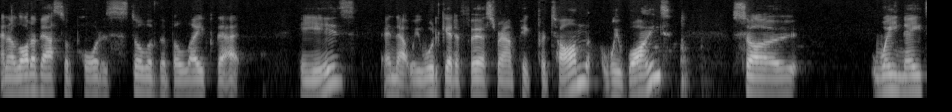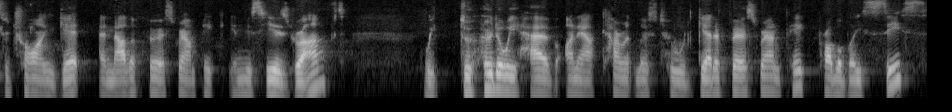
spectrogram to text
And a lot of our supporters still have the belief that he is and that we would get a first round pick for Tom. We won't. So we need to try and get another first round pick in this year's draft. We do, who do we have on our current list who would get a first round pick? Probably Sis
